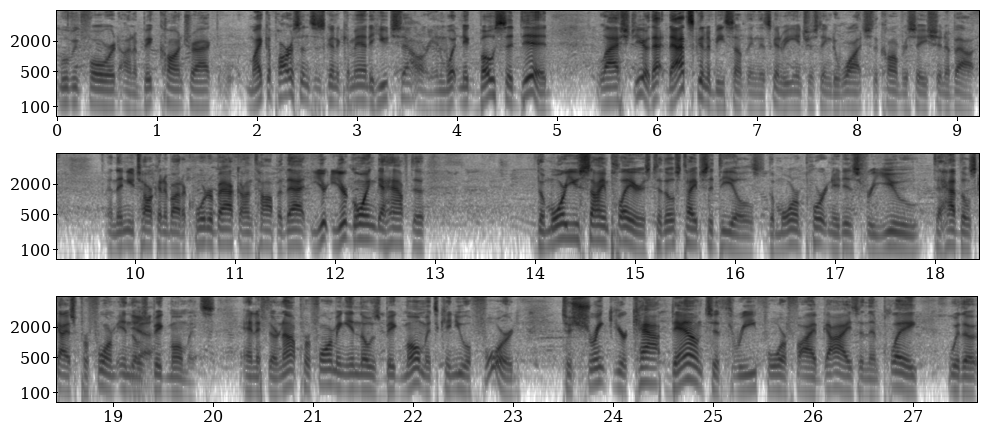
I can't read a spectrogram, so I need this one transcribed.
moving forward on a big contract? Micah Parsons is going to command a huge salary, and what Nick Bosa did last year, that that's going to be something that's going to be interesting to watch the conversation about. And then you're talking about a quarterback on top of that. You're, you're going to have to the more you sign players to those types of deals, the more important it is for you to have those guys perform in those Yeah. big moments. And if they're not performing in those big moments, can you afford to shrink your cap down to three, four, five guys and then play with a,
